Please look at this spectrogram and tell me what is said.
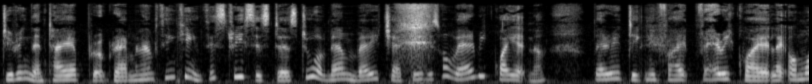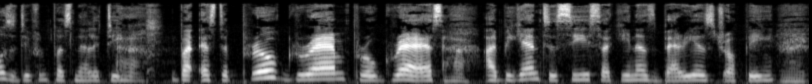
During the entire program, and I'm thinking these three sisters, two of them very chatty, this one very quiet now, very dignified, very quiet, like almost a different personality. Uh-huh. But as the program progressed, Uh-huh. I began to see Sakina's barriers dropping. Right.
